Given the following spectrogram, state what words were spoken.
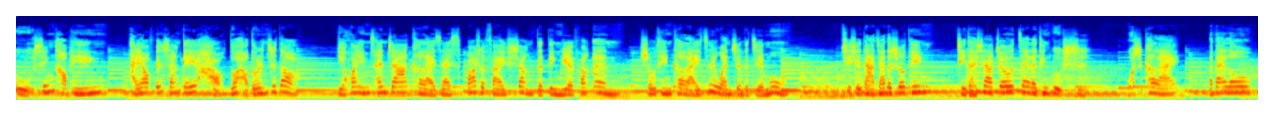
五星好评，还要分享给好多好多人知道。也欢迎参加克莱在 Spotify 上的订阅方案，收听克莱最完整的节目。谢谢大家的收听。记得下周再来听故事，我是克莱，拜拜喽。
